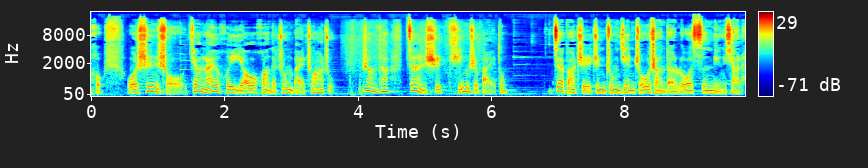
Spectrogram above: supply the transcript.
后我伸手将来回摇晃的钟摆抓住，让它暂时停止摆动，再把指针中间轴上的螺丝拧下来，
